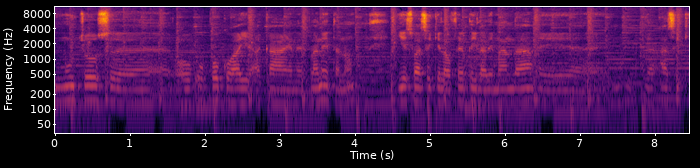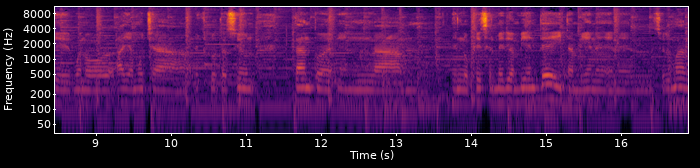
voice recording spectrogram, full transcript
muchos eh, o, poco hay acá en el planeta, ¿no? Y eso hace que la oferta y la demanda eh, hace que, bueno, haya mucha explotación tanto en, la, en lo que es el medio ambiente y también en el ser humano.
